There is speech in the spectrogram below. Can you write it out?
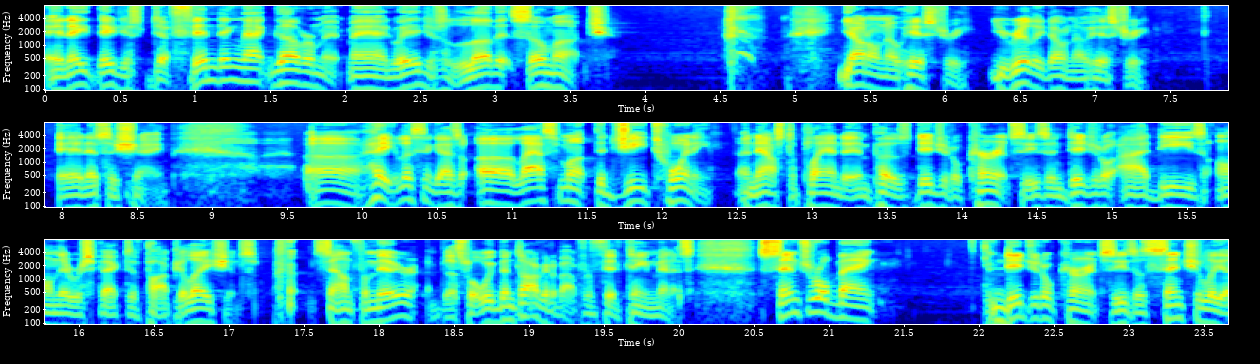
and they they just defending that government, man. They just love it so much. Y'all don't know history. You really don't know history. And it's a shame. Uh, hey, listen, guys. Uh, last month, the G20 announced a plan to impose digital currencies and digital IDs on their respective populations. Sound familiar? That's what we've been talking about for 15 minutes. Central bank digital currencies essentially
